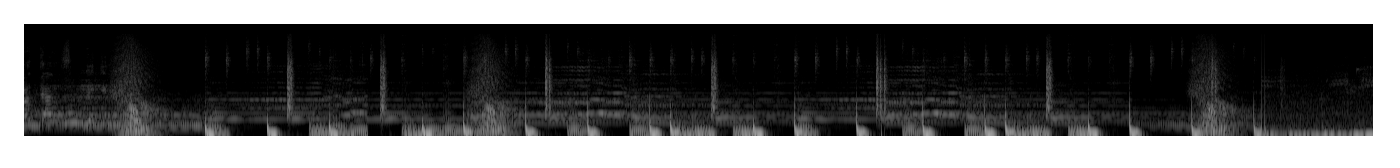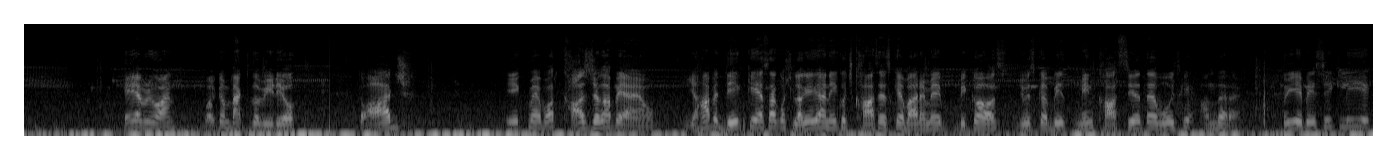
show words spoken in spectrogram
nigga. Hey everyone welcome back to the video तो आज एक मैं बहुत ख़ास जगह पे आया हूँ। यहाँ पे देख के ऐसा कुछ लगेगा नहीं, कुछ खास है इसके बारे में बिकॉज़ जो इसका मेन खासियत है, वो इसके अंदर है। तो ये बेसिकली एक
